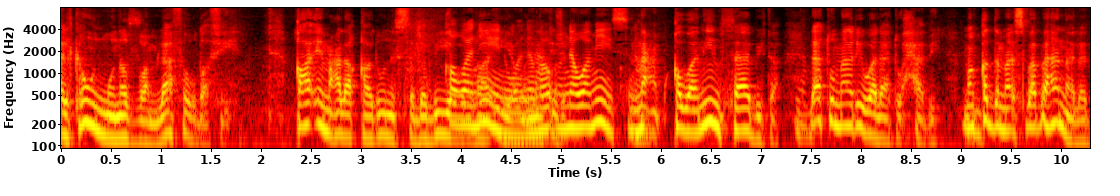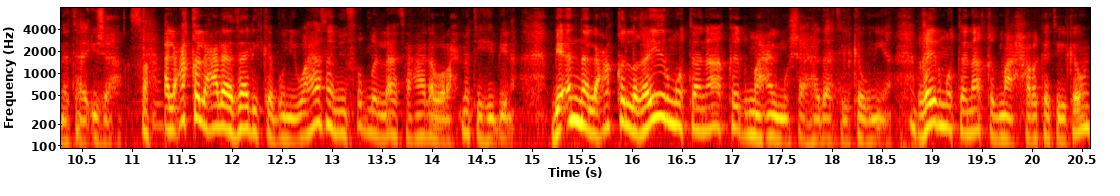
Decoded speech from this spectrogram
الكون منظم لا فوضى فيه. قائم على قانون السببية قوانين ونواميس نعم. نعم قوانين ثابتة. لا تماري ولا تحابي. من قدم أسبابها نال نتائجها. صح. العقل على ذلك بني وهذا من فضل الله تعالى ورحمته بنا بأن العقل غير متناقض مع المشاهدات الكونية غير متناقض مع حركة الكون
